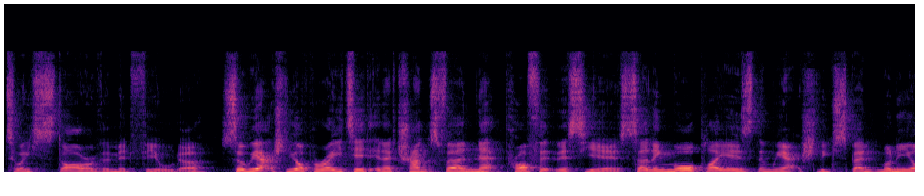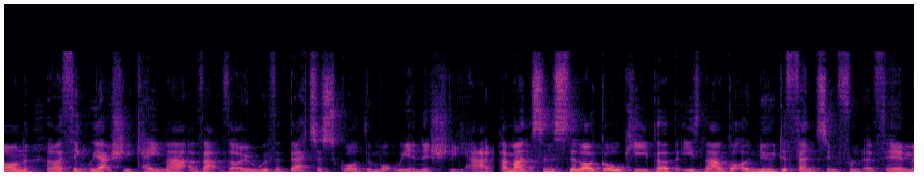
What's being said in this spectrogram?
to a star of a midfielder. So we actually operated in a transfer net profit this year, selling more players than we actually actually spent money on, and I think we actually came out of that though with a better squad than what we initially had. Hermansen's still our goalkeeper, but he's now got a new defence in front of him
